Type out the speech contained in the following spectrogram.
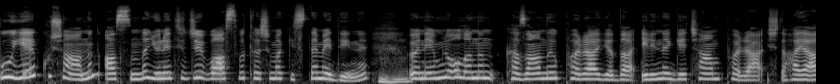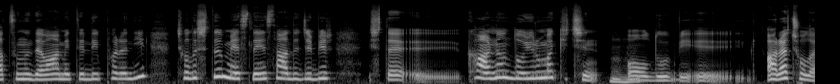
Bu Y kuşağının aslında yönetici vasfı taşımak istemediğini, önemli olanın kazandığı para ya da eline geçen para, işte hayatını devam ettirdiği para değil, çalıştığı mesleğin sadece bir işte e, karnını doyurmak için olduğu bir e, araç olarak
